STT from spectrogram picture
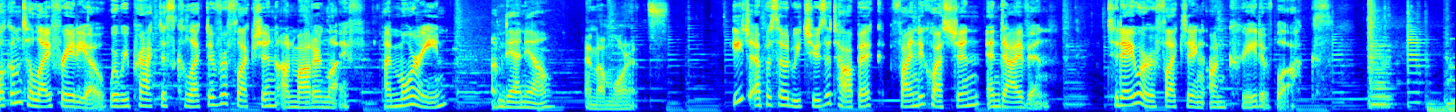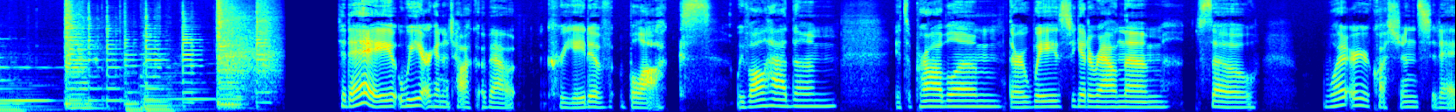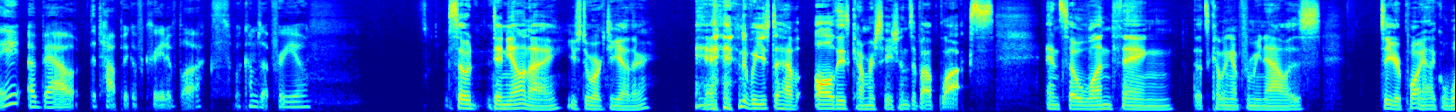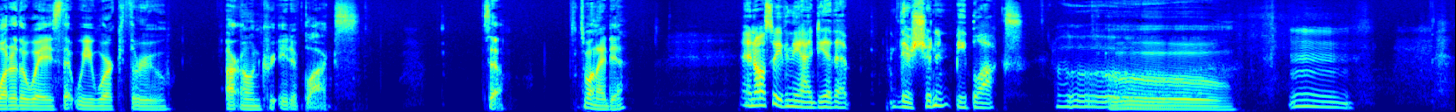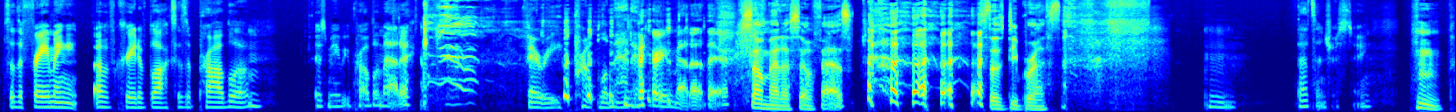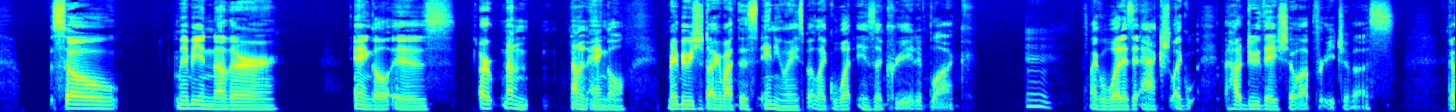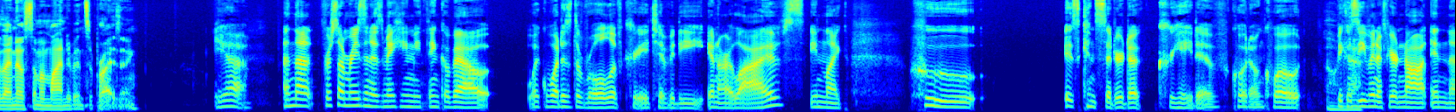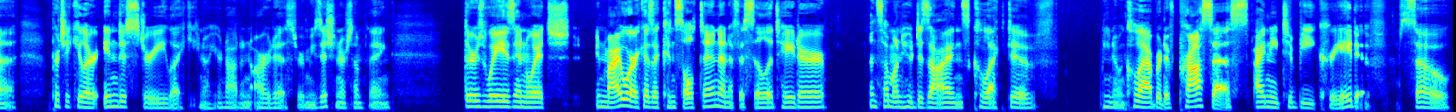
Welcome to Life Radio, where we practice collective reflection on modern life. I'm Maureen. I'm Danielle. And I'm Lawrence. Each episode, we choose a topic, find a question, and dive in. Today, we're reflecting on creative blocks. Today, we are going to talk about creative blocks. We've all had them. It's a problem. There are ways to get around them. So, what are your questions today about the topic of creative blocks? What comes up for you? So, Danielle and I used to work together, and we used to have all these conversations about blocks. And so, one thing that's coming up for me now is to your point, like, what are the ways that we work through our own creative blocks? So, it's one idea. And also, even the idea that there shouldn't be blocks. Ooh. Mm. So the framing of creative blocks as a problem is maybe problematic. Very problematic. Very meta there. So meta, so fast. it's those deep breaths. Mm. That's interesting. Hmm. So maybe another angle is, or not an, not an angle. Maybe we should talk about this anyways. But like, what is a creative block? Mm. Like, what is it actually? Like, how do they show up for each of us? Because I know some of mine have been surprising. Yeah, and that for some reason is making me think about like what is the role of creativity in our lives in like who is considered a creative quote unquote Oh, because yeah. even if you're not in the particular industry like you know you're not an artist or a musician or something there's ways in which in my work as a consultant and a facilitator and someone who designs collective you know collaborative process i need to be creative so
